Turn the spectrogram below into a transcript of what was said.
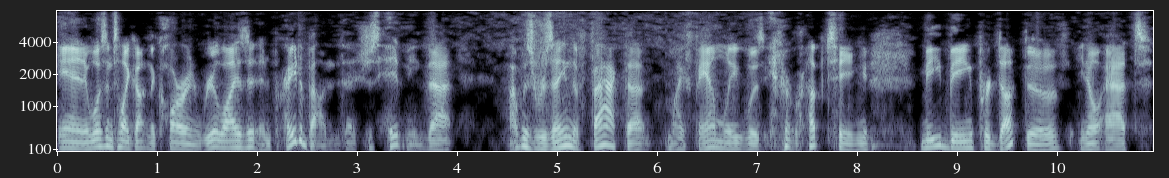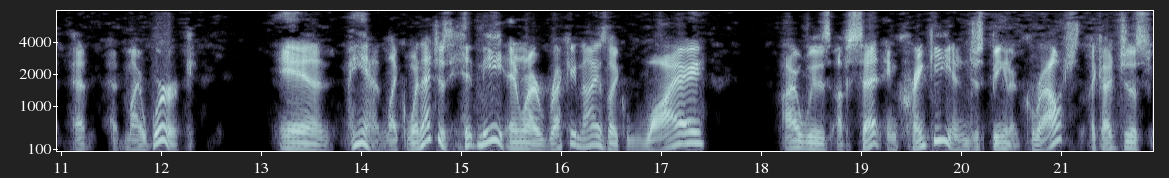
And it wasn't until I got in the car and realized it and prayed about it that it just hit me that I was resenting the fact that my family was interrupting me being productive, you know, at, at, at my work. And man, like when that just hit me and when I recognized like why I was upset and cranky and just being a grouch, like I just,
